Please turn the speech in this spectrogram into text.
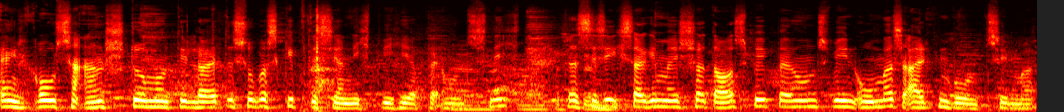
ein großer Ansturm und die Leute, sowas gibt es ja nicht wie hier bei uns, nicht? Dass es, ich sage immer, es schaut aus wie bei uns wie in Omas alten Wohnzimmer.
